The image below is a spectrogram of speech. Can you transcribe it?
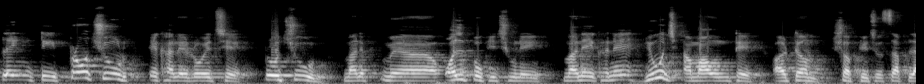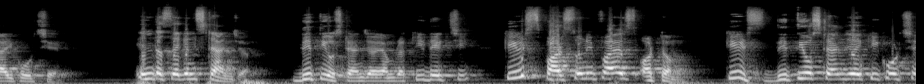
প্লেন্টি প্রচুর এখানে রয়েছে। প্রচুর মানে অল্প কিছু নেই। মানে এখানে হিউজ অ্যামাউন্টে অটম সবকিছু সাপ্লাই করছে। ইন দ্য সেকেন্ড স্ট্যান্ডার দ্বিতীয় স্ট্যান্ডায় আমরা কি দেখছি? কিডস পার্সোনিফাইজ অটম কিডস দ্বিতীয় স্ট্যান্ডায় কি করছে?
